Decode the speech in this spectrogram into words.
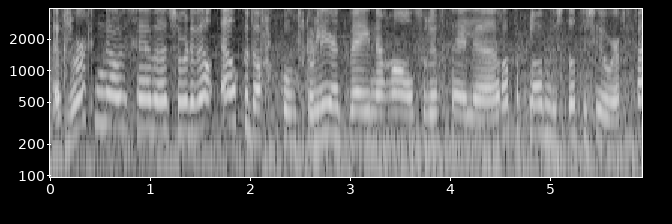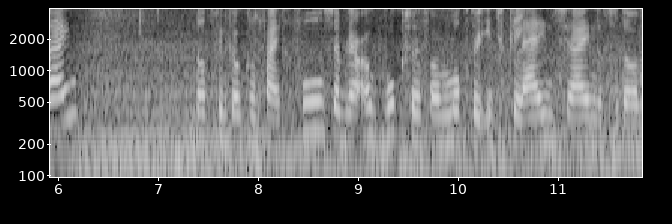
eh, verzorging nodig hebben. Ze worden wel elke dag gecontroleerd, benen, hals, rug, het hele rattenplan. Dus dat is heel erg fijn. Dat vind ik ook een fijn gevoel. Ze hebben daar ook boksen van mocht er iets kleins zijn, dat ze dan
